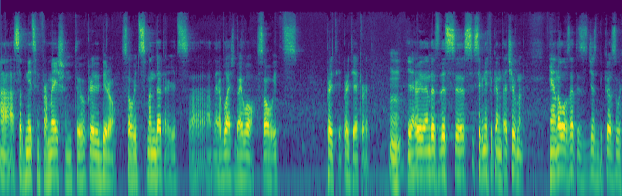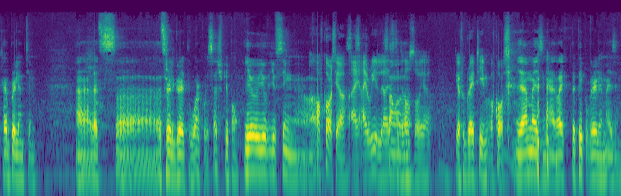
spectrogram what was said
uh, submits information to credit bureau, so it's mandatory. It's uh, they're obliged by law, so it's pretty pretty accurate. Mm. Yeah, and that's this uh, significant achievement, and all of that is just because we have brilliant team. Uh, that's uh, that's really great to work with such people. You you you've seen. Uh, Of course, yeah. I, I realized it also. Yeah. You have a great team, of course. Yeah, amazing. I like the people really amazing.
